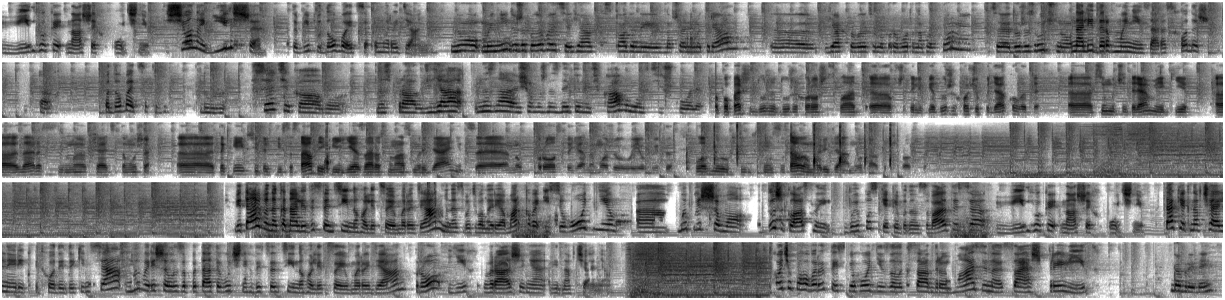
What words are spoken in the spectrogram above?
відгуки наших учнів. Що найбільше тобі подобається у меридіані? Ну, мені дуже подобається, як складений навчальний матеріал, е, як проводиться робота на платформі. Це дуже зручно. На лідер в мені зараз ходиш? Так, Подобається тобі? дуже. Все цікаво. Насправді я не знаю, що можна знайти нецікавого в цій школі. По-перше, дуже дуже хороший склад е, вчителів. Я дуже хочу подякувати е, всім учителям, які е, зараз мною вчаться, тому що е, такий вчительський состав, який є зараз у нас в Меридіані, це ну просто я не можу уявити. Планую всім цим составом Меридіан, отак от просто. Вітаю ви на каналі дистанційного ліцею Меридіан. Мене звуть Валерія Маркова, і сьогодні е, ми пишемо дуже класний випуск, який буде називатися Відгуки наших учнів. Так як навчальний рік підходить до кінця, ми вирішили запитати в учнів дистанційного ліцею Меридіан про їх враження від навчання. Хочу поговорити сьогодні з Олександрою Мазіною. Саш, привіт! Добрий день.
